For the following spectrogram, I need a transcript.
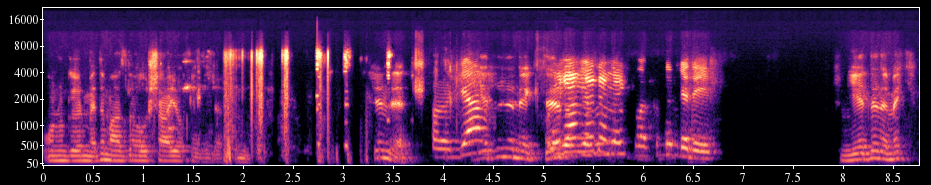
onu görmedim. Az daha uşağı yok edeceğim. Şimdi. Şimdi hocam. yed ne demekti? Hocam ne demek? Farkında bile değil. Şimdi yed ne demek?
